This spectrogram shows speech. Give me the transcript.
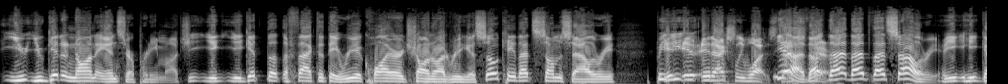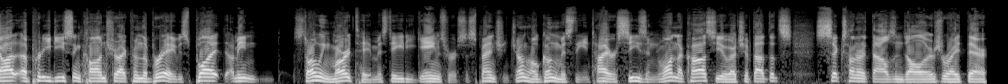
you you get a non-answer pretty much. You you, you get the, the fact that they reacquired Sean Rodriguez. So okay, that's some salary. But It, you- it, it actually was. yeah, That's fair. that, that that salary. He he got a pretty decent contract from the Braves, but I mean. Starling Marte missed 80 games for a suspension. Jung Ho Kang missed the entire season. Juan Nicasio got shipped out. That's $600,000 right there.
